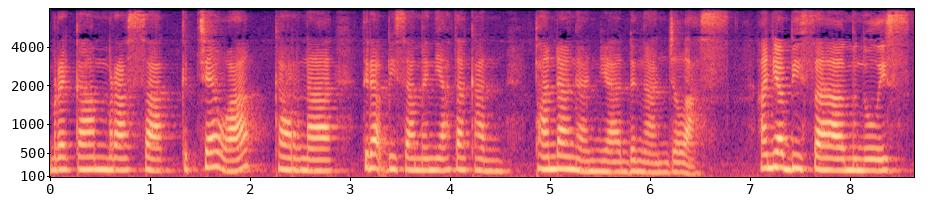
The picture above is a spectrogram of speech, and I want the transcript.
mereka merasa kecewa karena tidak bisa menyatakan pandangannya dengan jelas. Hanya bisa menulis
